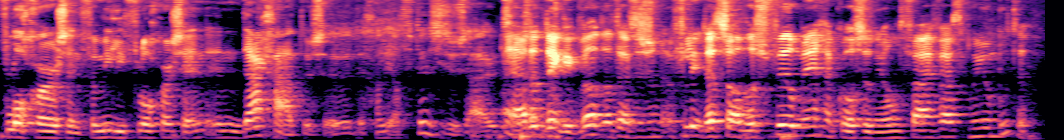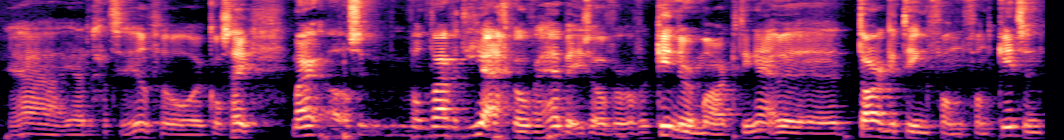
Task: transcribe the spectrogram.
kindervloggers en familievloggers. En, en daar gaat dus, eh, daar gaan die advertenties dus uit. Ja, dat denk ik wel. Dat, heeft dus een, dat zal dus veel meer gaan kosten dan die 155 miljoen boete. Ja, ja, dat gaat ze heel veel eh, kosten. Hey, maar als, want waar we het hier eigenlijk over hebben is over, over kindermarketing, hè, eh, targeting van, van kids. En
